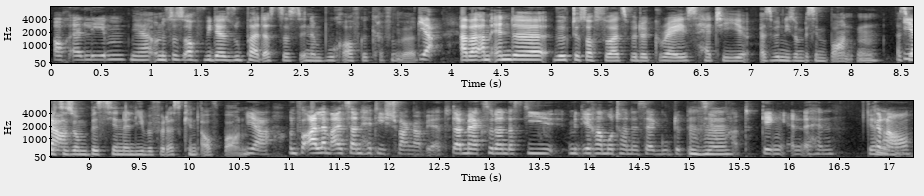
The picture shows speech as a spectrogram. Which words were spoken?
auch erleben. Ja, und es ist auch wieder super, dass das in einem Buch aufgegriffen wird. Ja. Aber am Ende wirkt es auch so, als würde Grace Hattie, als würden die so ein bisschen bonden. Als Ja. würde sie so ein bisschen eine Liebe für das Kind aufbauen. Ja, und vor allem als dann Hattie schwanger wird. Da merkst du dann, dass die mit ihrer Mutter eine sehr gute Beziehung hat. Gegen Ende hin. Genau. Genau.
